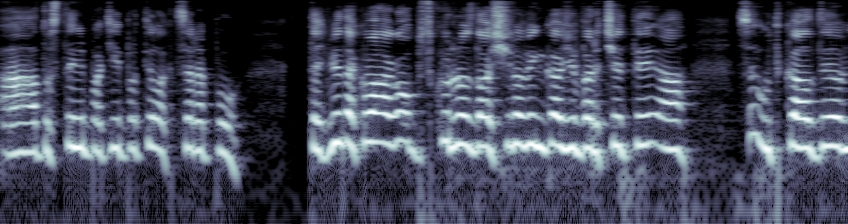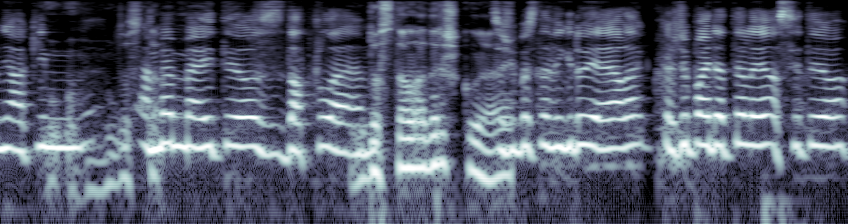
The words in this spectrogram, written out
A to stejně platí pro ty lekce repu. Teď mě taková jako obskurnost, další novinka, že Verčety a se utkal tyjo, v nějakým Dostal- MMA tyjo, s Datlem, Dostal na držku, ne? což vůbec nevím, kdo je, ale každopádně Datel je asi tyjo,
